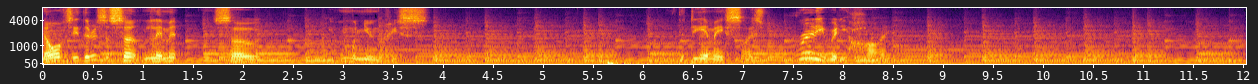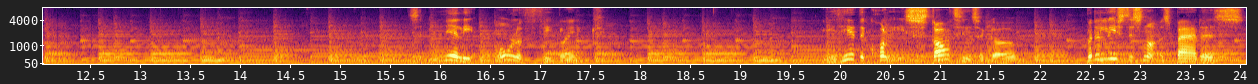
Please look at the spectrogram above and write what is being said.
Now obviously there is a certain limit, so even when you increase the DMA size really, really high, so nearly all of V blank, you can hear the quality starting to go, but at least it's not as bad as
